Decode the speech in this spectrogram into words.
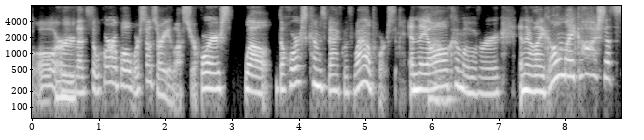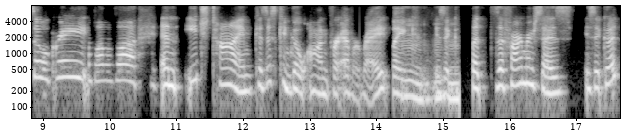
Or Mhm. that's so horrible. We're so sorry you lost your horse. Well, the horse comes back with wild horses and they all come over and they're like, "Oh my gosh, that's so great." blah blah blah. And each time cuz this can go on forever, right? Like Mm, is it mhm. good? But the farmer says, Is it good?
